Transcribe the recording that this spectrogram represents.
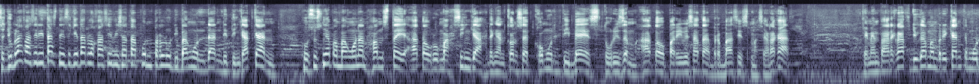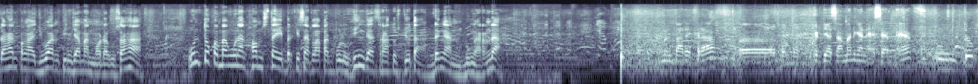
Sejumlah fasilitas di sekitar lokasi wisata pun perlu dibangun dan ditingkatkan, khususnya pembangunan homestay atau rumah singgah dengan konsep community based tourism atau pariwisata berbasis masyarakat. Kemenparekraf juga memberikan kemudahan pengajuan pinjaman modal usaha untuk pembangunan homestay berkisar 80 hingga 100 juta dengan bunga rendah. Kemenparekraf uh, bekerjasama dengan SMF untuk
